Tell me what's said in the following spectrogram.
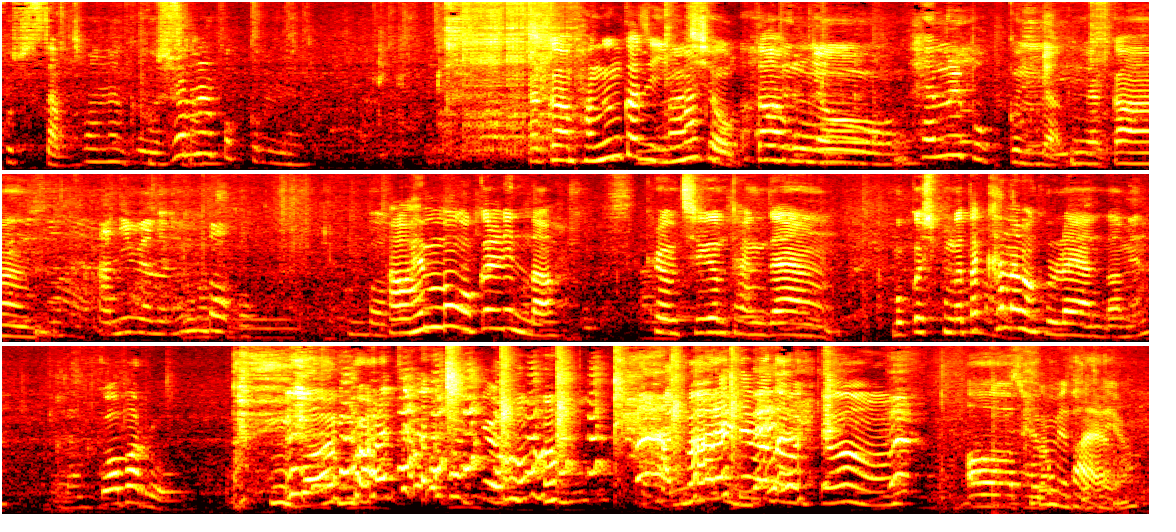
보쌈. 저는 그 보쌈. 해물볶음면 약간 방금까지 입맛이 없거든요. 없다고 해물볶음면. 약간 아니면은 햄버거 아 햄버거 끌린다. 그럼 지금 당장 먹고 싶은 거 딱 하나만 골라야 한다면? 꿔바로. 말, 말할 때마다 바뀌어. 말할 때마다 바뀌어. 어, 배고파요.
